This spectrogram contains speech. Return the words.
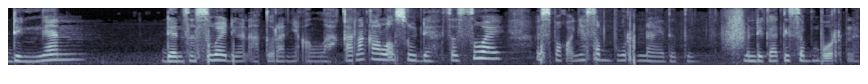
dengan dan sesuai dengan aturannya Allah karena kalau sudah sesuai wis pokoknya sempurna itu tuh mendekati sempurna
